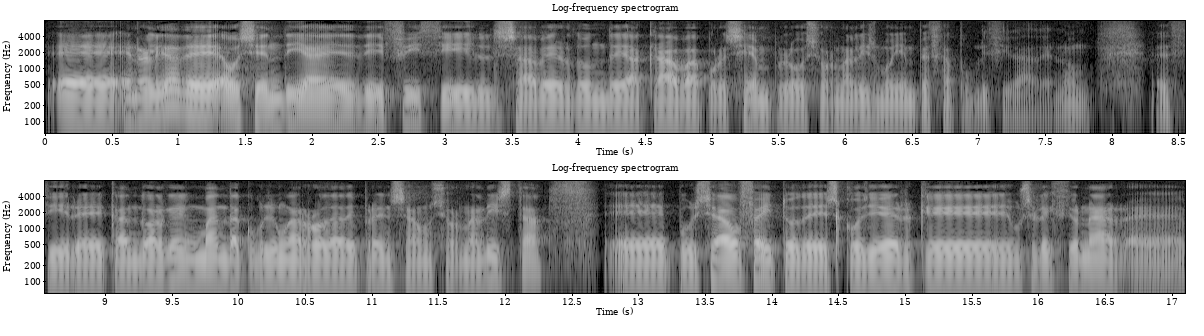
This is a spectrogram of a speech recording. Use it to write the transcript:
eh, en realidade, hoxe en día é difícil saber onde acaba, por exemplo, o xornalismo e empeza a publicidade, non? É dicir, eh, cando alguén manda a cubrir unha roda de prensa a un xornalista, eh, pois xa o feito de escoller que ou seleccionar eh,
